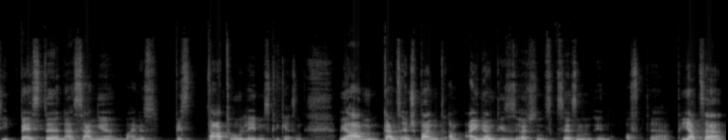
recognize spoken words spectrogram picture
die beste Lasagne meines bis dato Lebens gegessen. Wir haben ganz entspannt am Eingang dieses Örtchens gesessen, in, auf der Piazza,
